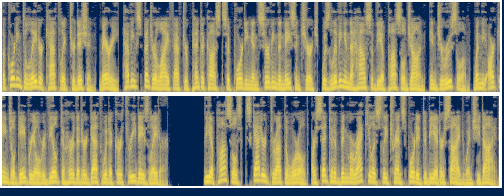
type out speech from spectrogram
According to later Catholic tradition, Mary, having spent her life after Pentecost supporting and serving the nascent Church, was living in the house of the Apostle John, in Jerusalem, when the Archangel Gabriel revealed to her that her death would occur three days later. The Apostles, scattered throughout the world, are said to have been miraculously transported to be at her side when she died.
